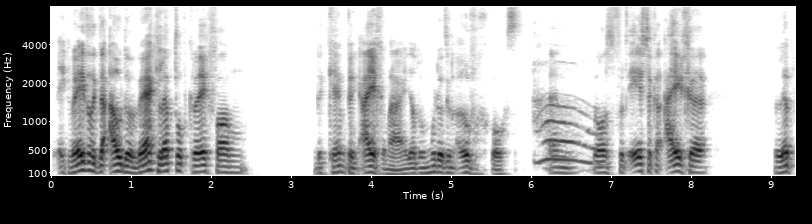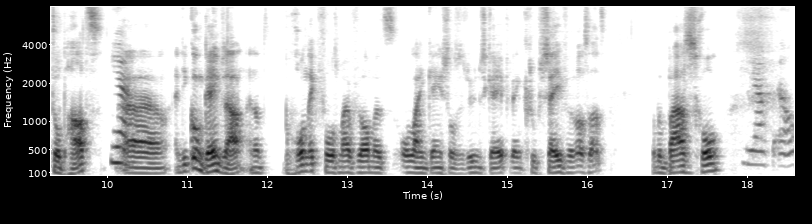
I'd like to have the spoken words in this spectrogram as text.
ik weet dat ik de oude werklaptop kreeg van de camping-eigenaar. Die had mijn moeder toen overgekocht. Oh. En dat was voor het eerst dat ik een eigen laptop had. Ja. Eh, en die kon games aan. En dat begon ik volgens mij vooral met online games zoals RuneScape. Ik denk groep 7 was dat. Van de basisschool. Ja, of elf.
